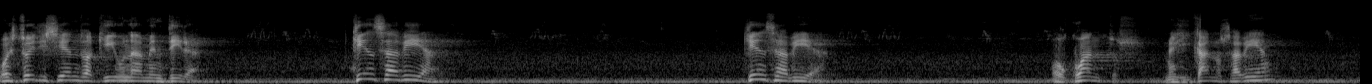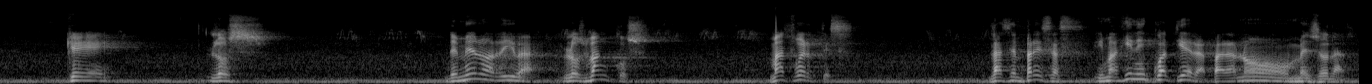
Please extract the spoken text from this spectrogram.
¿O estoy diciendo aquí una mentira? ¿Quién sabía? ¿Quién sabía? ¿O cuántos mexicanos sabían que los de mero arriba, los bancos más fuertes, las empresas, imaginen cualquiera para no mencionar.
